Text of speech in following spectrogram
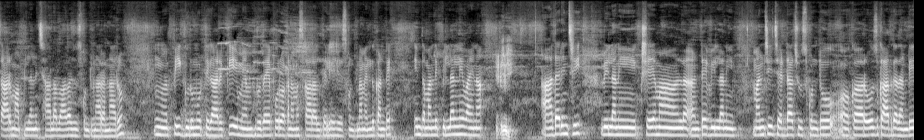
సారు మా పిల్లల్ని చాలా బాగా చూసుకుంటున్నారు అన్నారు. పి. గురుమూర్తి గారికి మేము హృదయపూర్వక నమస్కారాలు తెలియజేసుకుంటున్నాం. ఎందుకంటే ఇంతమంది పిల్లల్ని ఆయన ఆదరించి వీళ్ళని క్షేమాల అంటే వీళ్ళని మంచి చెడ్డ చూసుకుంటూ ఒక రోజు కాదు కదండి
